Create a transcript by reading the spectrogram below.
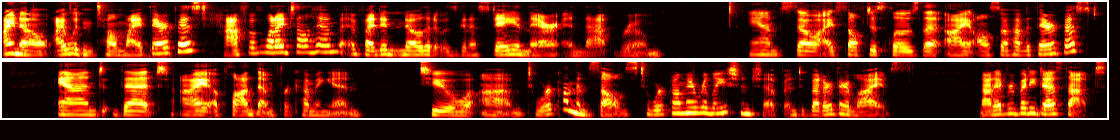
I know I wouldn't tell my therapist half of what I tell him if I didn't know that it was going to stay in there in that room. And so I self disclose that I also have a therapist and that I applaud them for coming in to um, to work on themselves, to work on their relationship, and to better their lives. Not everybody does that.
